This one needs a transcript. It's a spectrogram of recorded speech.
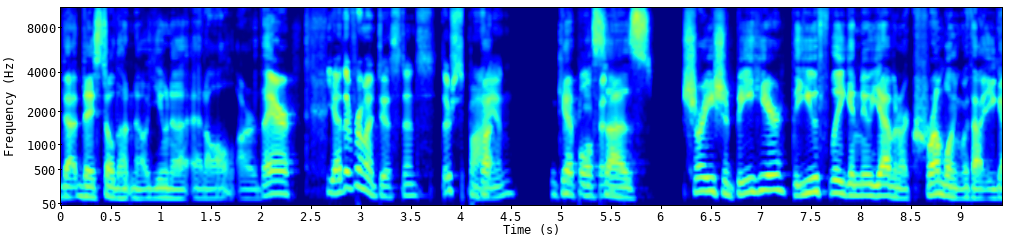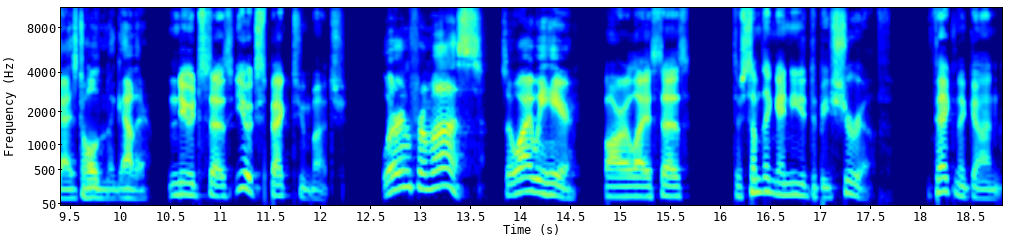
that they still don't know Yuna at all are there. Yeah, they're from a distance. They're spying. Gippal peeping. says, sure you should be here? The Youth League and New Yevon are crumbling without you guys to hold them together. Nooj says, "You expect too much." Learn from us. So why are we here? Baralai says, "There's something I needed to be sure of. Vegnagun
